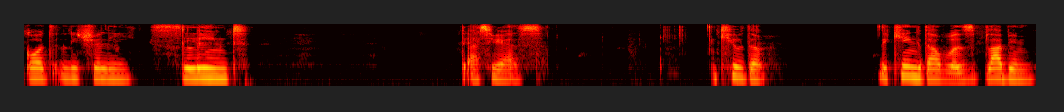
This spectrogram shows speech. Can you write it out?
God literally slain the Assyrians, killed them. The king that was blabbing,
